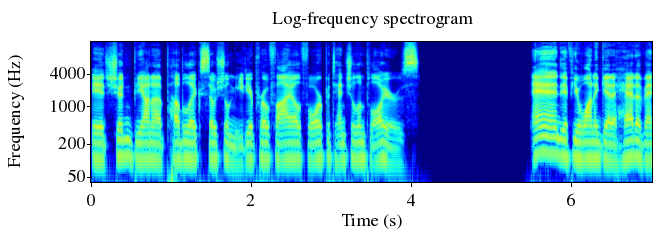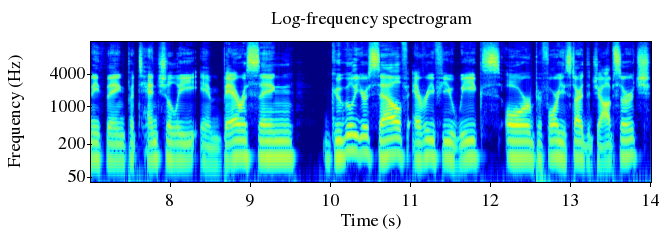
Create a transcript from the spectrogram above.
it shouldn't be on a public social media profile for potential employers. And if you want to get ahead of anything potentially embarrassing, Google yourself every few weeks or before you start the job search.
